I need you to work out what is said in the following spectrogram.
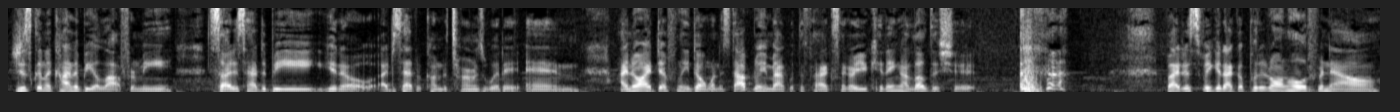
It's just gonna kind of be a lot for me. So I just had to be, you know, I just had to come to terms with it. And I know I definitely don't want to stop doing Back with the Facts. Like, are you kidding? I love this shit. but I just figured I could put it on hold for now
